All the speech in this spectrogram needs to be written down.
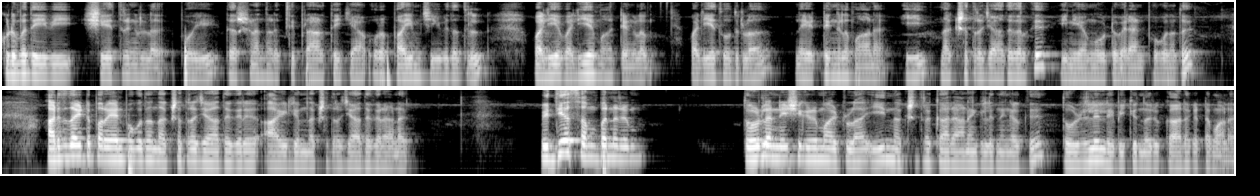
കുടുംബദേവി ക്ഷേത്രങ്ങളിൽ പോയി ദർശനം നടത്തി പ്രാർത്ഥിക്കുക. ഉറപ്പായും ജീവിതത്തിൽ വലിയ വലിയ മാറ്റങ്ങളും വലിയ തോതിലുള്ള നേട്ടങ്ങളുമാണ് ഈ നക്ഷത്ര ജാതകർക്ക് ഇനി അങ്ങോട്ട് വരാൻ പോകുന്നത്. അടുത്തതായിട്ട് പറയാൻ പോകുന്ന നക്ഷത്ര ജാതകർ ആയില്യം നക്ഷത്ര ജാതകരാണ്. വിദ്യാസമ്പന്നരും തൊഴിലന്വേഷികരുമായിട്ടുള്ള ഈ നക്ഷത്രക്കാരാണെങ്കിൽ നിങ്ങൾക്ക് തൊഴിൽ ലഭിക്കുന്ന ഒരു കാലഘട്ടമാണ്.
